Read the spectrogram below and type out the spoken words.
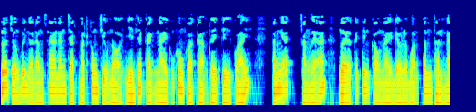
Lôi trường Vinh ở đằng xa đang chặt vật không chịu nổi, nhìn thấy cảnh này cũng không khỏi cảm thấy kỳ quái. Hắn nghĩ chẳng lẽ người ở cái tinh cầu này đều là bọn tâm thần đa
